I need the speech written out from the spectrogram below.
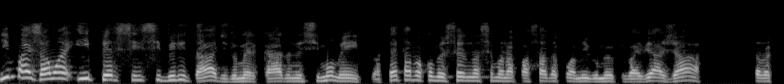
E mais há uma hipersensibilidade do mercado nesse momento. Até estava conversando na semana passada com um amigo meu que vai viajar, estava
